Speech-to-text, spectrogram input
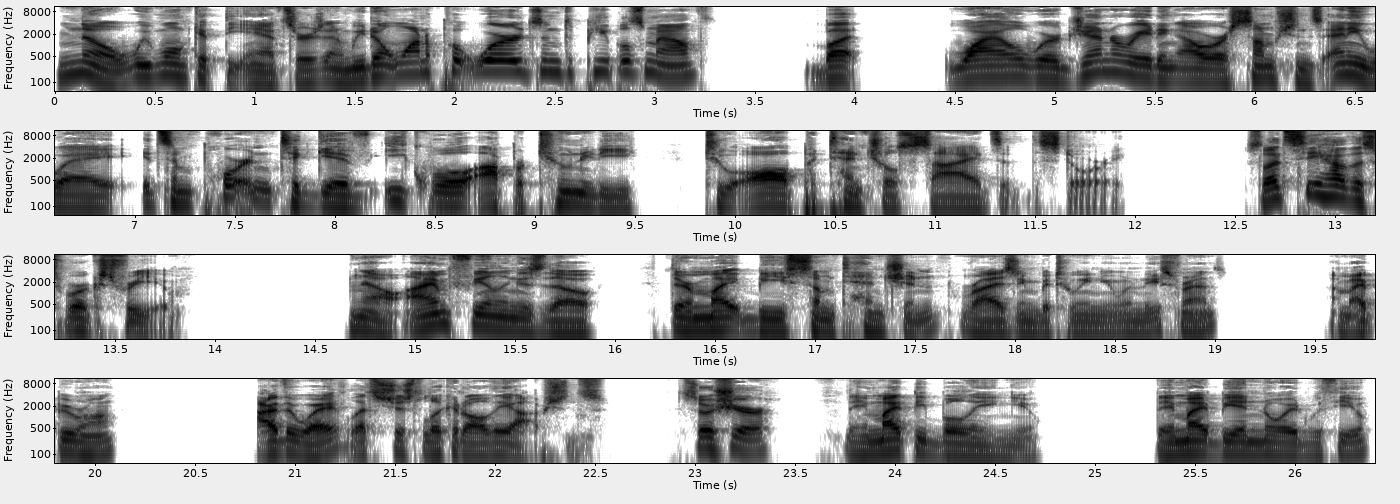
No, we won't get the answers, and we don't want to put words into people's mouths, but while we're generating our assumptions anyway, it's important to give equal opportunity to all potential sides of the story. So let's see how this works for you. Now, I'm feeling as though there might be some tension rising between you and these friends. I might be wrong. Either way, let's just look at all the options. So, sure, they might be bullying you. They might be annoyed with you.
